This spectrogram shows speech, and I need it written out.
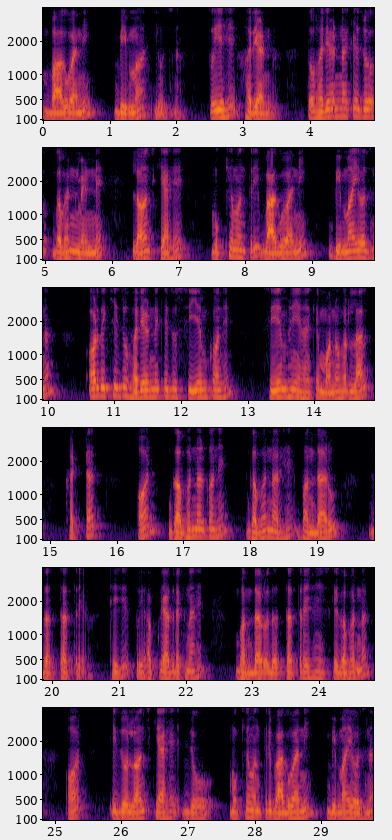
बागवानी बीमा योजना। तो ये है हरियाणा। तो हरियाणा के जो गवर्नमेंट ने लॉन्च किया है मुख्यमंत्री बागवानी बीमा योजना। और देखिए जो हरियाणा के जो सीएम कौन है? सीएम है यहाँ के मनोहर लाल खट्टर और गवर्नर कौन है? गवर्नर है बंदारू दत्तात्रेय। ठीक है? तो ये आपको याद रखना है। बंदारू दत्तात्रेय हैं इसके गवर्नर और ये जो लॉन्च किया है जो मुख्यमंत्री बागवानी बीमा योजना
